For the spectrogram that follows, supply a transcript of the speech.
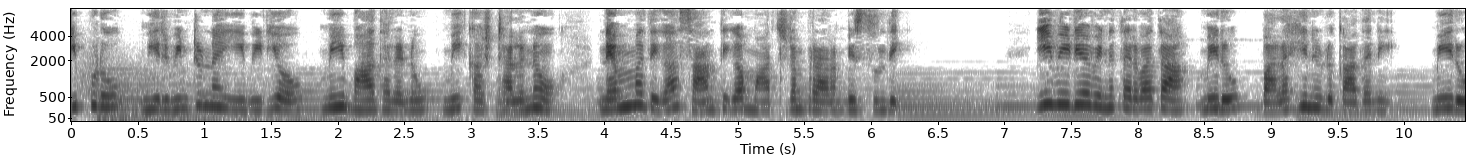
ఇప్పుడు మీరు వింటున్న ఈ వీడియో మీ బాధలను మీ కష్టాలను నెమ్మదిగా శాంతిగా మార్చడం ప్రారంభిస్తుంది. ఈ వీడియో విన్న తర్వాత మీరు బలహీనుడు కాదని మీరు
